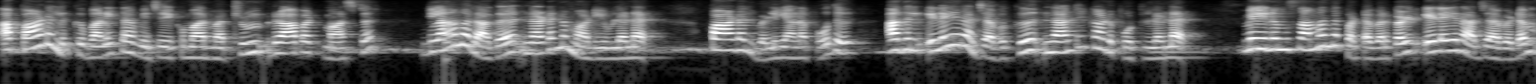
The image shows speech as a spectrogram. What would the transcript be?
அப்பாடலுக்கு வனிதா விஜயகுமார் மற்றும் ராபர்ட் மாஸ்டர் கிளாமராக நடனமாடியுள்ளனர். பாடல் வெளியான போது அதில் இளையராஜாவுக்கு நன்றி காடு போட்டுள்ளனர். மேலும் சம்பந்தப்பட்டவர்கள் இளையராஜாவிடம்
